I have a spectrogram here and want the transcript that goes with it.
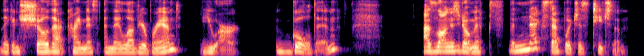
they can show that kindness and they love your brand, you are golden. As long as you don't mix the next step, which is teach them.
